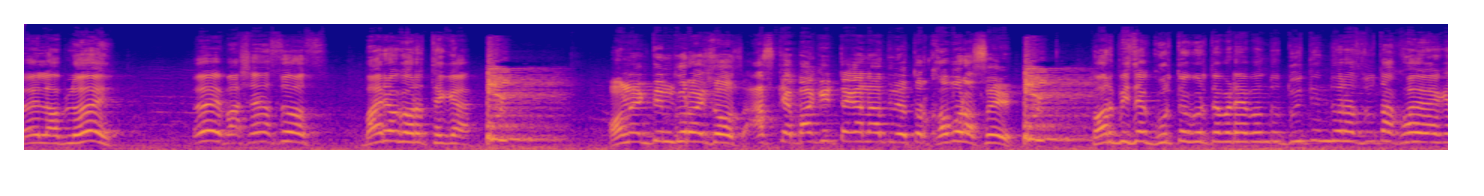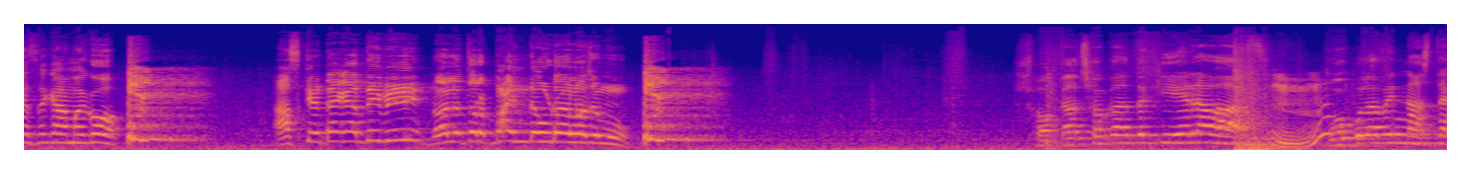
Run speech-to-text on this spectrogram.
এই লাভলো এই এই বাসায় আসোস বাইরে ঘর থেকে। অনেকদিন ঘুরাইছস আজকে বাকির টাকা না দিলে তোর খবর আছে। তোর পিছে ঘুরতে ঘুরতে বেড়াই বন্ধু দুই তিন জোড়া জুতা ক্ষয় হয়ে গেছে আমাগো। আজকে টাকা দিবি নইলে তোর বাইন দিয়ে উড়াইলো জমু। সকাল সকাল তো কি এর আওয়াজ? ভাই নাস্তা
